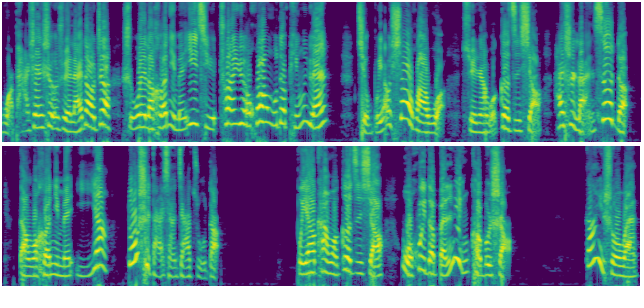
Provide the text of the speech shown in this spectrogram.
我爬山涉水来到这儿，是为了和你们一起穿越荒芜的平原，请不要笑话我。虽然我个子小，还是蓝色的，但我和你们一样，都是大象家族的。不要看我个子小，我会的本领可不少。刚一说完，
